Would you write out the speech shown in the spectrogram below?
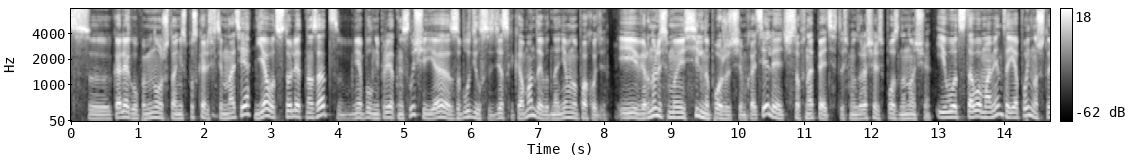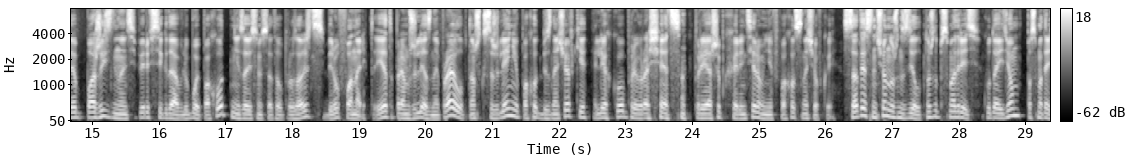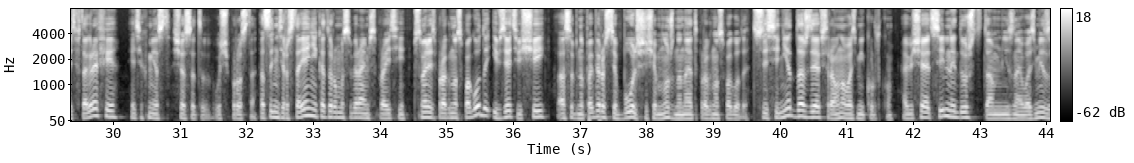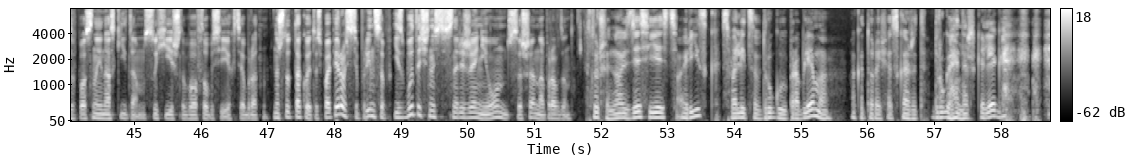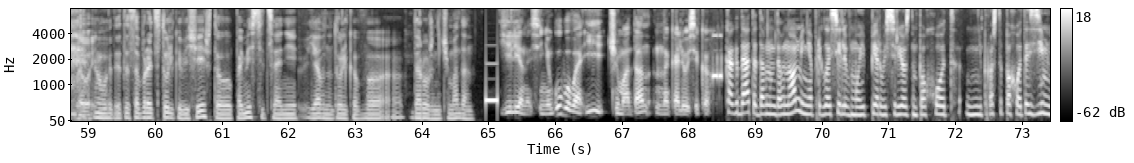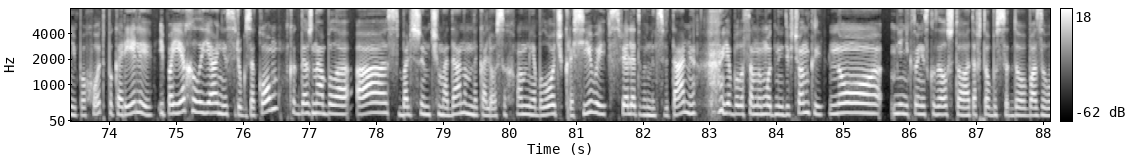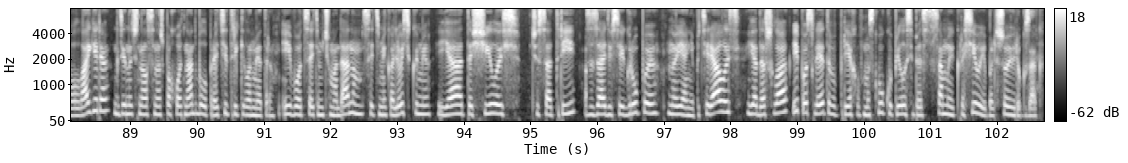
коллега упомянул, что они спускались в темноте. Я вот сто лет назад, у меня был неприятный случай, я заблудился с детской командой в однодневном походе. И вернулись мы сильно позже, чем хотели, часов на пять. То есть мы возвращались поздно ночью. И вот с того момента я понял, что я пожизненно теперь всегда в любой поход, вне зависимости от того продолжительности, беру фонарь. И это прям железное правило, потому что, к сожалению, поход без ночевки легко превращается при ошибках ориентирования в поход с ночевкой. Соответственно, что нужно сделать? Нужно посмотреть, куда идем, посмотреть фотографии этих мест. Сейчас это очень просто. Оценить расстояние, которое мы собираемся пройти, посмотреть прогноз погоды и взять вещей, особенно по первости, больше, чем нужно на этот прогноз погоды. То есть, если нет дождя, все равно возьми куртку. Обещают сильный дождь, там, не знаю, возьми запасные носки, там, сухие, чтобы в автобусе ехать обратно. Ну, что-то такое. То есть, по первости, принцип избыточности снаряжения, он совершенно оправдан. Слушай, но здесь есть риск свалиться в другую проблему, о которой сейчас скажет другая наша коллега. Давай. Вот, это собрать столько вещей, что поместятся они явно только в дорожный чемодан. Елена Синегубова и «Чемодан на колесиках». Когда-то давным-давно меня пригласили в мой первый серьезный поход. Не просто поход, а зимний поход по Карелии. И поехала я не с рюкзаком, как должна была, а с большим чемоданом на колесах. Он у меня был очень красивый, с фиолетовыми цветами. я была самой модной девчонкой. Но мне никто не сказал, что от автобуса до базового лагеря, где начинался наш поход, надо было пройти 3 километра. И вот с этим чемоданом, с этими колесиками я тащилась часа три сзади всей группы, но я не потерялась, я дошла, и после этого, приехав в Москву, купила себе самый красивый и большой рюкзак.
